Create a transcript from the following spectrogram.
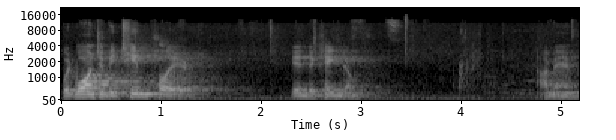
would want to be team players in the kingdom. Amen.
